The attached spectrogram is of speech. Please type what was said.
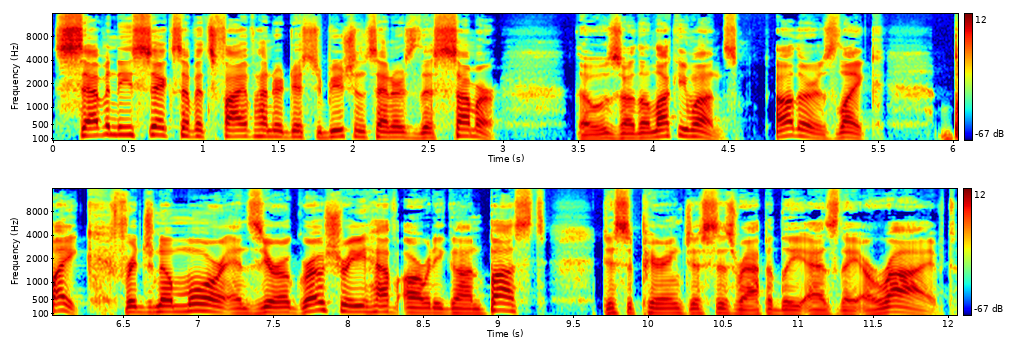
76 of its 500 distribution centers this summer. Those are the lucky ones. Others, like Buyk, Fridge No More, and Zero Grocery, have already gone bust, disappearing just as rapidly as they arrived.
